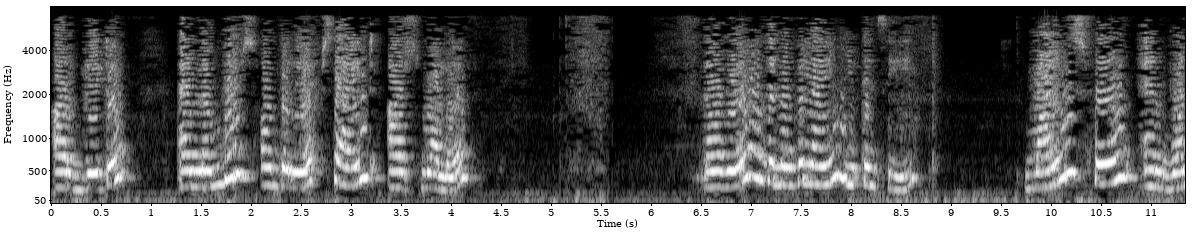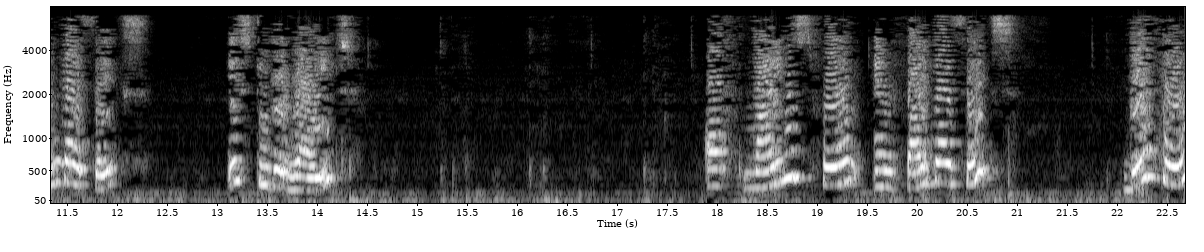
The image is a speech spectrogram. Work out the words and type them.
are greater and numbers on the left side are smaller. Now here on the number line you can see minus 4 and 1 by 6 is to the right of minus 4 and 5 by 6. Therefore,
